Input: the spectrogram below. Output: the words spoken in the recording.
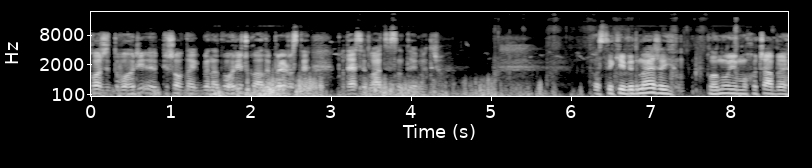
теж двогорі... е, пішов якби, на двогрічку, але прирости по 10-20 см. Ось такі ведмежі. Плануємо хоча б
